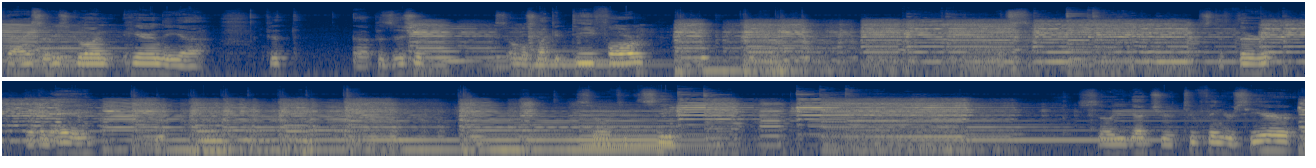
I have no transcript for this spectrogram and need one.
Okay, so he's going here in the uh, fifth uh, position. It's almost like a D form. It's, it's the third of an A. So if you can see, so you got your two fingers here on,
